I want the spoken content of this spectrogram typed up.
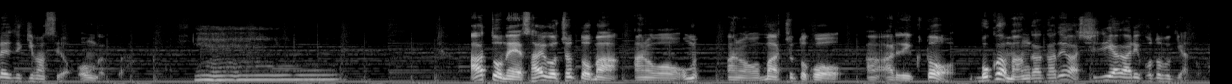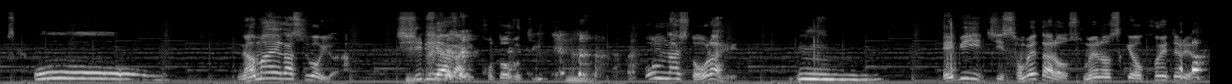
れてきますよ、音楽が。えー、あとね、最後ちょっとまあ、あの、あの、まあちょっとこう、ああれでいくと、僕は漫画家では知り上がり寿やと思うんですけど、おー名前がすごいよな。知り上がり寿。こんな人おらへん。うんエビイチ染太郎染之助を超えてるよ。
